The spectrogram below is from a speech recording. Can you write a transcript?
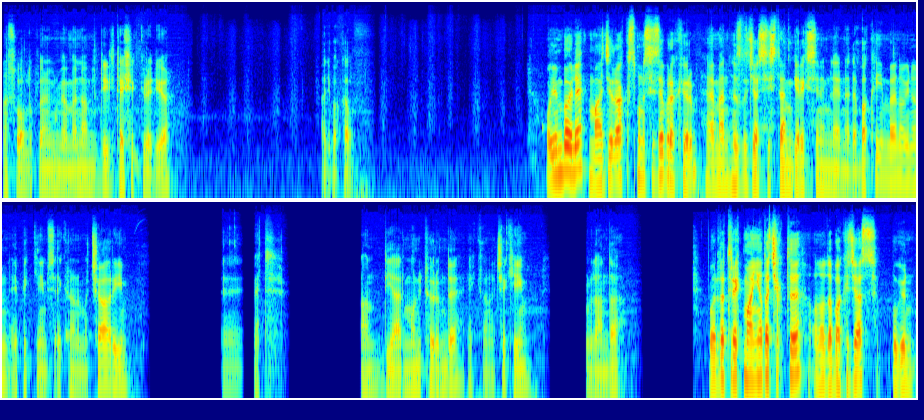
Nasıl olduklarını bilmiyorum. Önemli değil. Teşekkür ediyor. Hadi bakalım. Oyun böyle. Macera kısmını size bırakıyorum. Hemen hızlıca sistem gereksinimlerine de bakayım ben oyunun. Epic Games ekranımı çağırayım. Evet. an diğer monitörümde ekrana çekeyim. Buradan da bu arada Trackmania da çıktı. Ona da bakacağız. Bugün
